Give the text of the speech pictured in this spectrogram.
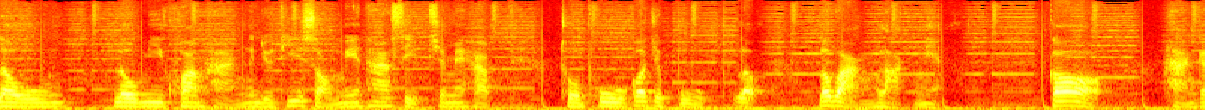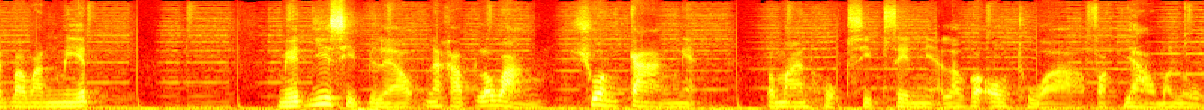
เรา เรามีความห่างกันอยู่ที่2เมตร50 ใช่ไหมครับถั่วพูก็จะปลูกระระหว่างหลักเนี่ยก็ห่างกันประมาณเมตรเมตร20อยู่แล้วนะครับระหว่างช่วงกลางเนี่ยประมาณ 60 เซนเนี่ยเราก็เอาถั่วฝักยาวมาลง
